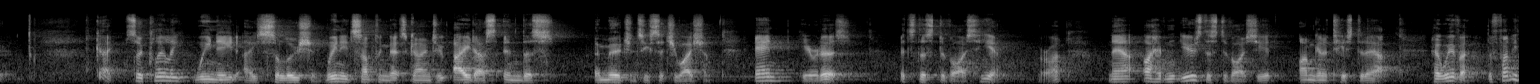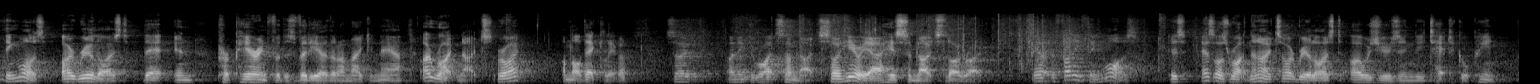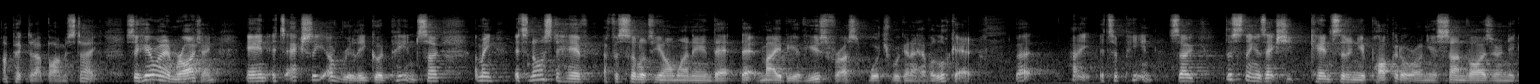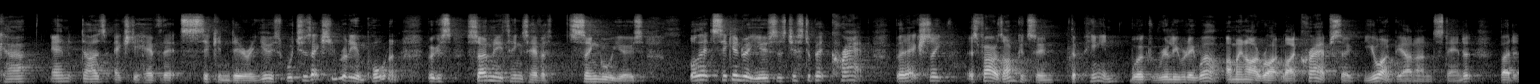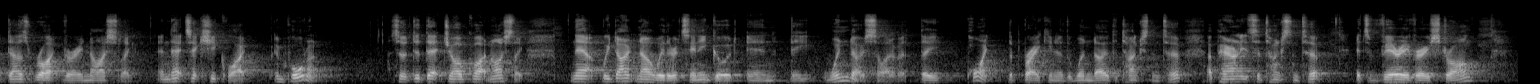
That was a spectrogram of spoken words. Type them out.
Okay, so clearly we need a solution. We need something that's going to aid us in this emergency situation. And here it is. It's this device here, all right? Now, I haven't used this device yet. I'm going to test it out. However, the funny thing was, I realised that in preparing for this video that I'm making now, I write notes, all right? I'm not that clever. So I need to write some notes. So here we are, here's some notes that I wrote. Now, the funny thing was, is as I was writing the notes, I realised I was using the tactical pen. I picked it up by mistake. So here I am writing, and it's actually a really good pen. So, I mean, it's nice to have a facility on one end that, that may be of use for us, which we're going to have a look at, but hey, it's a pen. So this thing is actually can sit in your pocket or on your sun visor in your car, and it does actually have that secondary use, which is actually really important because so many things have a single use well that secondary use is just a bit crap. But actually, as far as I'm concerned, the pen worked really, really well. I mean, I write like crap, so you won't be able to understand it, but it does write very nicely. And that's actually quite important. So it did that job quite nicely. Now, we don't know whether it's any good in the window side of it, the point, the breaking of the window, the tungsten tip. Apparently it's a tungsten tip. It's very, very strong.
